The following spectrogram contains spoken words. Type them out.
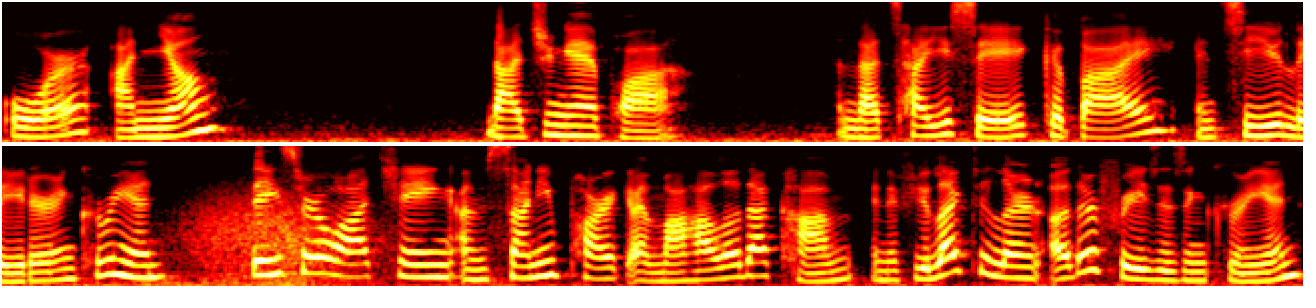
or 안녕. 나중에 봐. And that's how you say goodbye and see you later in Korean. Thanks for watching. I'm Sunny Park at mahalo.com. And if you'd like to learn other phrases in Korean,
